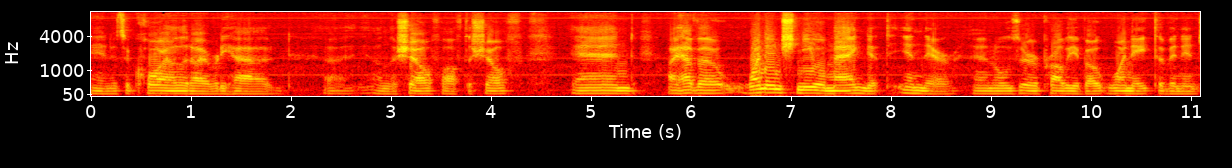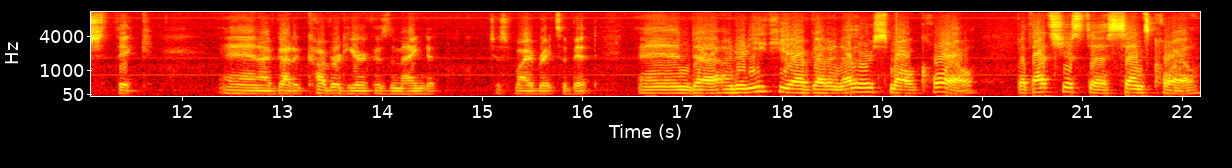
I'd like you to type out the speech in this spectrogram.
and it's a coil that I already had on the shelf, off the shelf. And I have a one inch neo magnet in there, and those are probably about one eighth of an inch thick. And I've got it covered here because the magnet just vibrates a bit. And uh, underneath here I've got another small coil, but that's just a sense coil,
